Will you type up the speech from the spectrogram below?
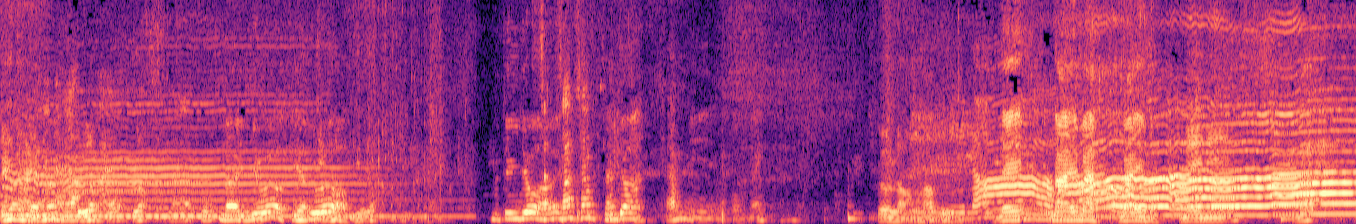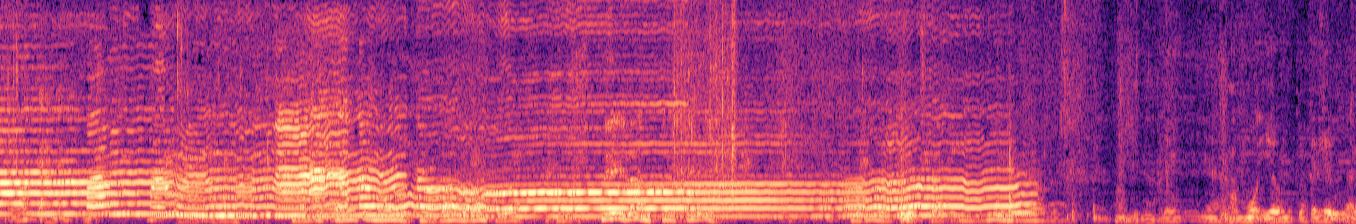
Đây này Được Được này chưa kìa chưa mình tin vô sắm sắm sắm chưa Sắm thì còn đánh Rồi lỏng nó này này mà này mà. Này nè Mua yếu một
